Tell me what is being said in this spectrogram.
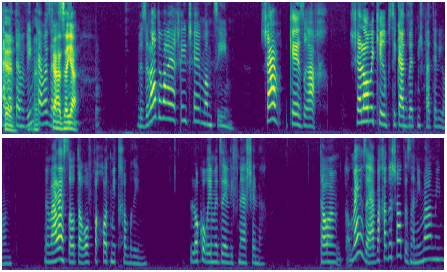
אבל כן. אתה מבין כמה זה הזיה. וזה לא הדבר היחיד שהם ממציאים. עכשיו, כאזרח, שלא מכיר פסיקת בית משפט עליון, ומה לעשות, הרוב פחות מתחברים, לא קוראים את זה לפני השנה. אתה אומר, זה היה בחדשות, אז אני מאמין.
